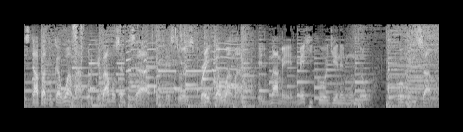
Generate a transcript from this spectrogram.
Destapa tu caguama porque vamos a empezar. Esto es Break Caguama, el mame en México y en el mundo. Comenzamos.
